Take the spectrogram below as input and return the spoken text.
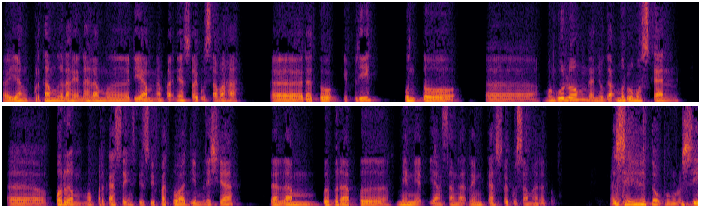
Uh, yang pertama lah yang dah lama diam nampaknya Soibu Samahah uh, Datuk Kifli untuk uh, menggulung dan juga merumuskan uh, forum memperkasa institusi fatwa di Malaysia dalam beberapa minit yang sangat ringkas Ibu Samah Datuk. Terima kasih Datuk Pengurusi.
